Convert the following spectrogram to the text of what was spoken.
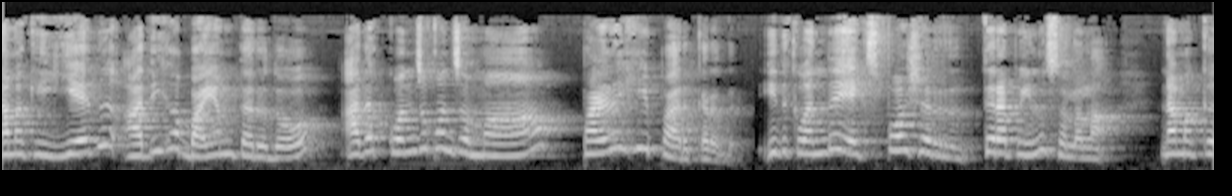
நமக்கு எது அதிக பயம் தருதோ அதை கொஞ்சம் கொஞ்சமா பழகி பார்க்கிறது. இதுக்கு வந்து எக்ஸ்போஷர் தெரப்பின்னு சொல்லலாம். நமக்கு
